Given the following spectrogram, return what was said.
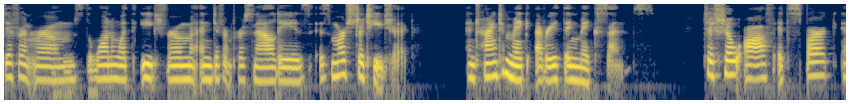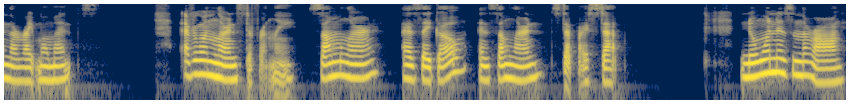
different rooms, the one with each room and different personalities, is more strategic and trying to make everything make sense, to show off its spark in the right moments. Everyone learns differently. Some learn as they go, and some learn step by step. No one is in the wrong,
